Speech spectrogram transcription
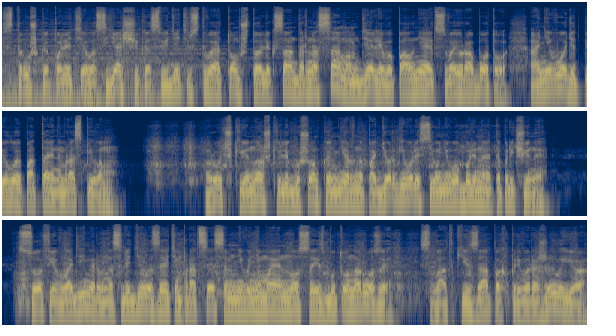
Стружка полетела с ящика, свидетельствуя о том, что Александр на самом деле выполняет свою работу, а не водит пилой по тайным распилам. Ручки и ножки лягушонка нервно подергивались, и у него были на это причины. Софья Владимировна следила за этим процессом, не вынимая носа из бутона розы. Сладкий запах приворожил ее.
